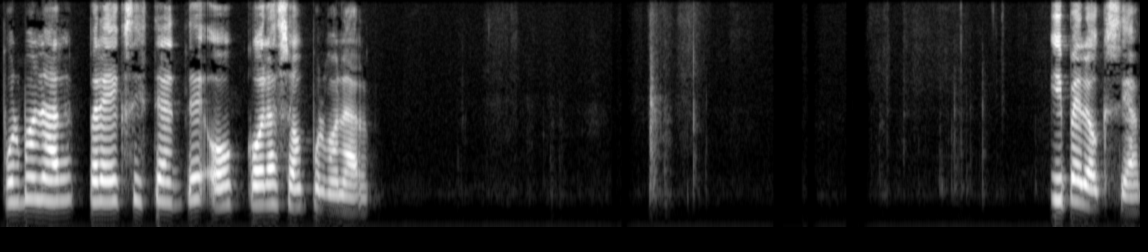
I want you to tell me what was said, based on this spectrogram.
pulmonar preexistente o corazón pulmonar. Hiperoxia.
